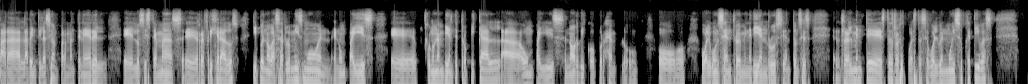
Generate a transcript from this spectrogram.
para la ventilación, para mantener eh, los sistemas eh, refrigerados y pues no va a ser lo mismo en, un país eh, con un ambiente tropical a un país nórdico, por ejemplo, o, o, algún centro de minería en Rusia. Entonces, realmente estas respuestas se vuelven muy subjetivas,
